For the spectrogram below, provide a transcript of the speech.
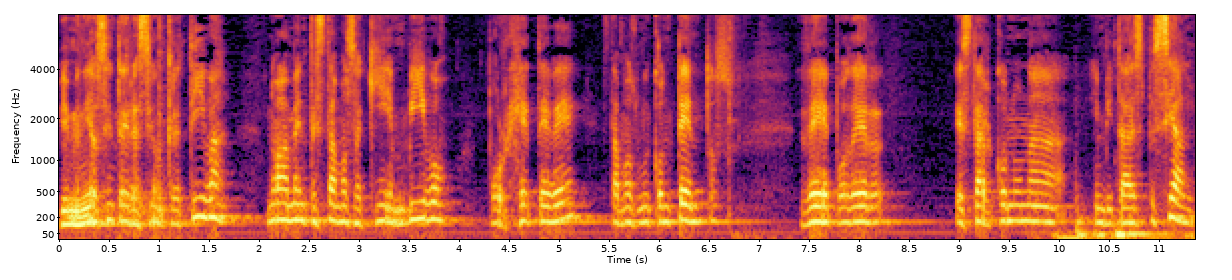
Bienvenidos a Integración Creativa. Nuevamente estamos aquí en vivo por GTV. Estamos muy contentos de poder estar con una invitada especial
